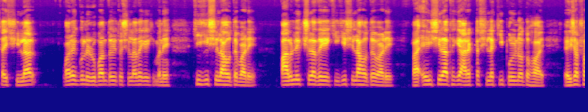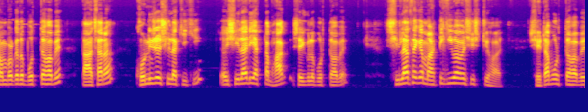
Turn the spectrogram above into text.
তাই শিলার অনেকগুলি রূপান্তরিত শিলা থেকে মানে কি কি শিলা হতে পারে পাললিক শিলা থেকে কি কি শিলা হতে পারে, বা এই শিলা থেকে আরেকটা শিলা কি পরিণত হয়, এইসব সম্পর্কে তো পড়তে হবে। তাছাড়া খনিজ শিলা কি কি, এই শিলারই একটা ভাগ সেইগুলো পড়তে হবে। শিলা থেকে মাটি কীভাবে সৃষ্টি হয়, সেটা পড়তে হবে।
